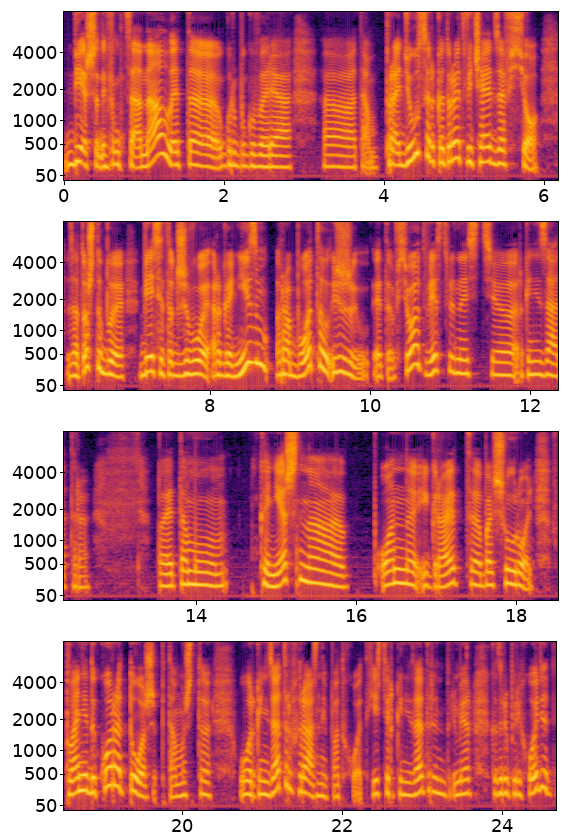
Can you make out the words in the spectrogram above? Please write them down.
бешеный функционал, это, грубо говоря, э, там, продюсер, который отвечает за все, за то, чтобы весь этот живой организм работал и жил. Это все ответственность э, организатора. Поэтому, конечно, он играет э, большую роль. В плане декора тоже, потому что у организаторов разный подход. Есть организаторы, например, которые приходят,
